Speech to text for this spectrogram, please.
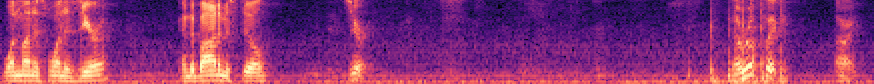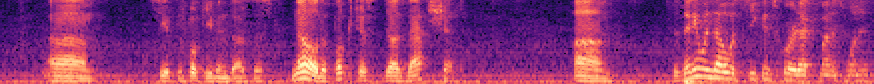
One minus one is zero, and the bottom is still zero. Now, real quick. All right. Um, see if the book even does this. No, the book just does that shit. Um, does anyone know what secant squared x minus one is?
